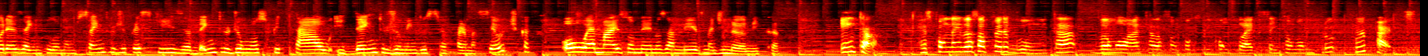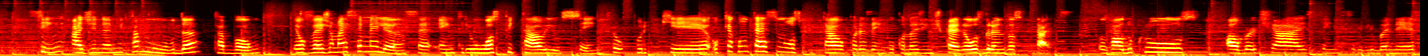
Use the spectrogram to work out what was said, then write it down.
por exemplo, num centro de pesquisa, dentro de um hospital e dentro de uma indústria farmacêutica, ou é mais ou menos a mesma dinâmica? Então, respondendo essa pergunta, vamos lá, que ela foi um pouquinho complexa, então vamos por, por partes. Sim, a dinâmica muda, tá bom? Eu vejo mais semelhança entre o hospital e o centro, porque o que acontece no hospital, por exemplo, quando a gente pega os grandes hospitais, Oswaldo Cruz, Albert Einstein, Sírio-Libanês,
